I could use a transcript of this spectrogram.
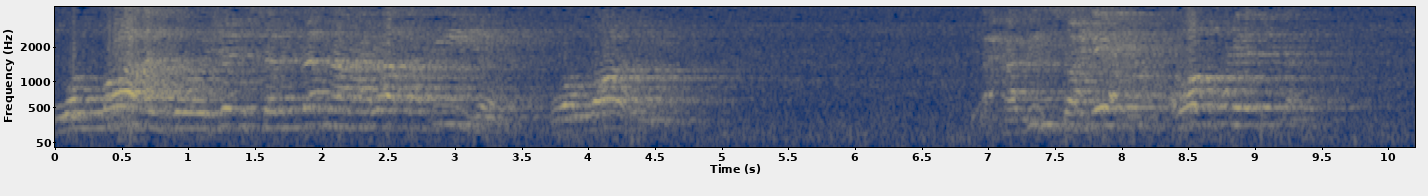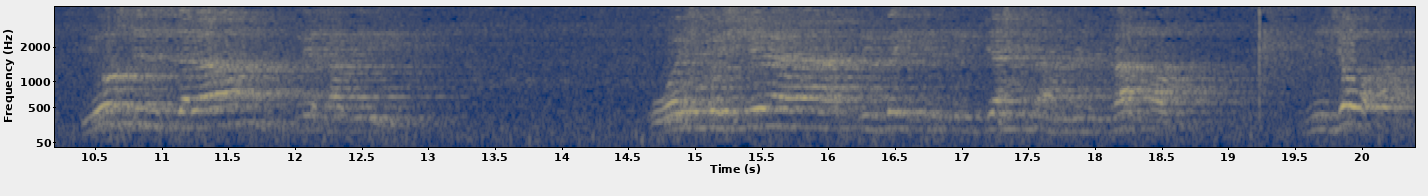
والله عز وجل سلم على خديجة. والله. في أحاديث صحيحة. رب العزة. يرسل السلام لخديجة. ويبشرها ببيت في الجنة من خصب من جوهر.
